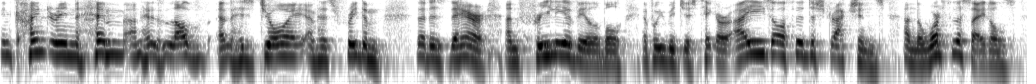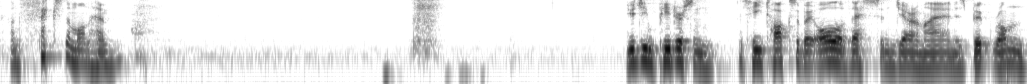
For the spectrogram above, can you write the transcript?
encountering Him and His love and His joy and His freedom that is there and freely available if we would just take our eyes off the distractions and the worthless idols and fix them on Him. Eugene Peterson, as he talks about all of this in Jeremiah in his book Run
